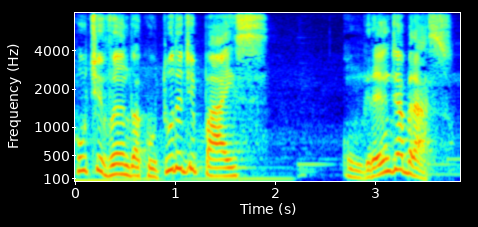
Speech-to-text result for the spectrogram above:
Cultivando a cultura de paz, um grande abraço.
